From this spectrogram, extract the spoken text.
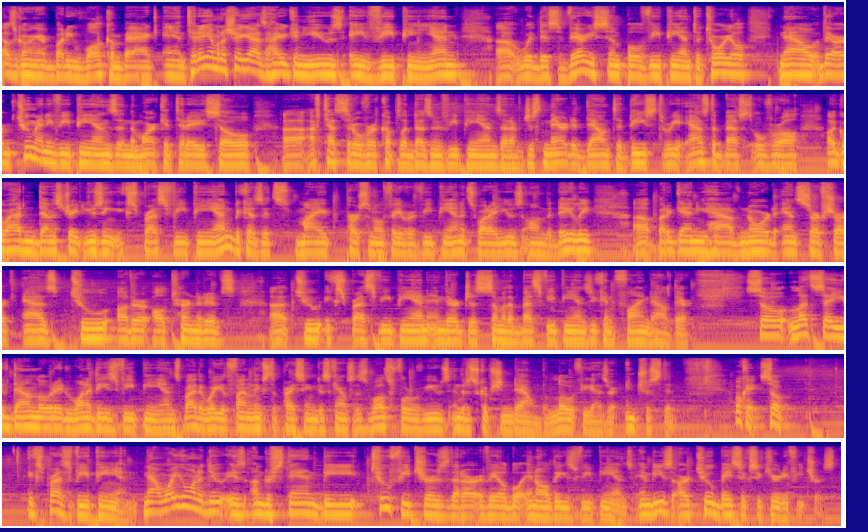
How's it going everybody? Welcome back. And today I'm going to show you guys how you can use a VPN uh, with this very simple VPN tutorial. Now, there are too many VPNs in the market today, so uh, I've tested over a couple of dozen VPNs and I've just narrowed it down to these three as the best overall. I'll go ahead and demonstrate using ExpressVPN because it's my personal favorite VPN. It's what I use on the daily. Uh, but again, you have Nord and Surfshark as two other alternatives uh, to ExpressVPN and they're just some of the best VPNs you can find out there. So let's say you've downloaded one of these VPNs. By the way, you'll find links to pricing discounts as well as full reviews in the description down below if you guys are interested. Okay, so ExpressVPN. Now, what you want to do is understand the two features that are available in all these VPNs, and these are two basic security features.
